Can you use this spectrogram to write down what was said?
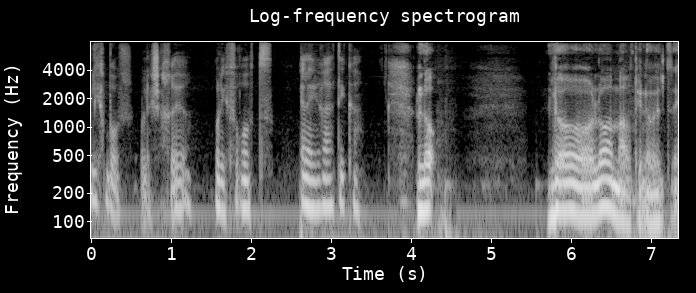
לכבוש או לשחרר או לפרוץ אל העיר העתיקה? לא. לא, לא אמרתי לו את זה.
